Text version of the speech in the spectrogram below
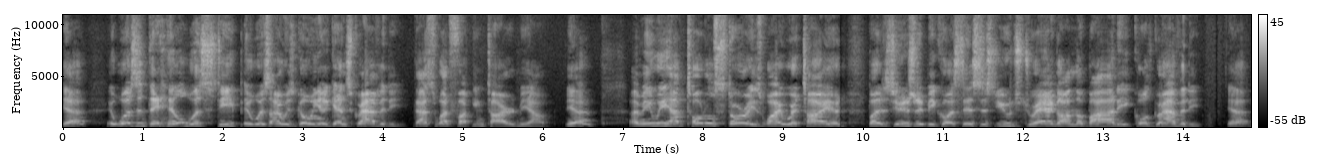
Yeah? It wasn't the hill was steep, it was I was going against gravity. That's what fucking tired me out. Yeah? I mean, we have total stories why we're tired, but it's usually because there's this huge drag on the body called gravity. Yeah?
